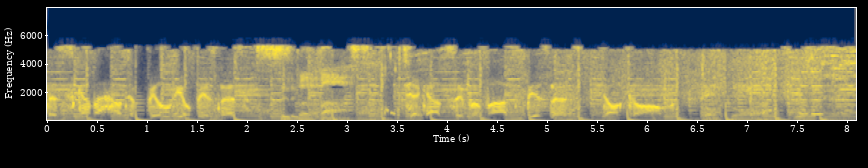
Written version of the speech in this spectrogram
Discover how to build your business super fast. Check out superfastbusiness.com.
